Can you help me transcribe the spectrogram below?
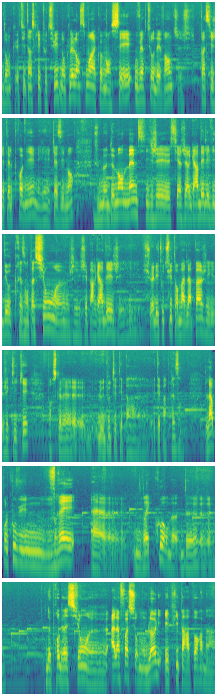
Donc tu t'inscris tout de suite. Donc le lancement a commencé, ouverture des ventes. Je ne sais pas si j'étais le premier, mais quasiment. Je me demande même si j'ai regardé les vidéos de présentation. Euh, j'ai pas regardé. Je suis allé tout de suite en bas de la page et j'ai cliqué parce que le, doute n'était pas, était pas présent. Là, pour le coup, vu une vraie, euh, une vraie courbe de, de progression euh, à la fois sur mon blog et puis par rapport à, ma,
